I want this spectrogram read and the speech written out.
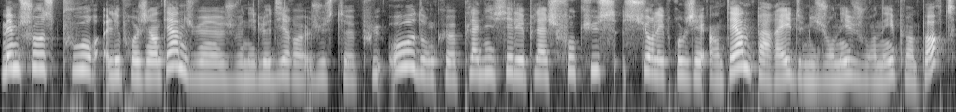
Même chose pour les projets internes, je, venais de le dire juste plus haut, donc euh, planifier les plages focus sur les projets internes, pareil, demi-journée, journée, peu importe.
